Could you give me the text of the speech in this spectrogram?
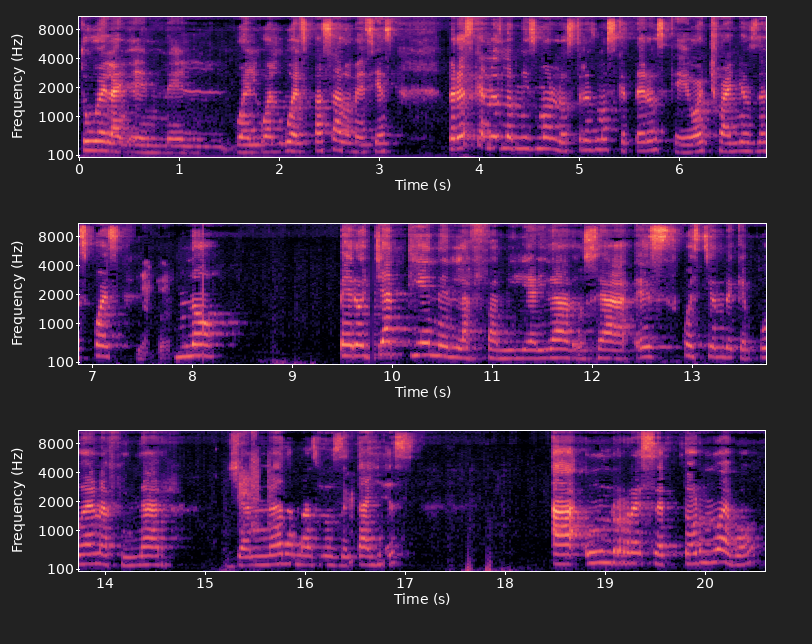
tú el, en el Wild West pasado me decías, pero es que no es lo mismo los tres mosqueteros que ocho años después. No, pero ya tienen la familiaridad, o sea, es cuestión de que puedan afinar ya nada más los detalles a un receptor nuevo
